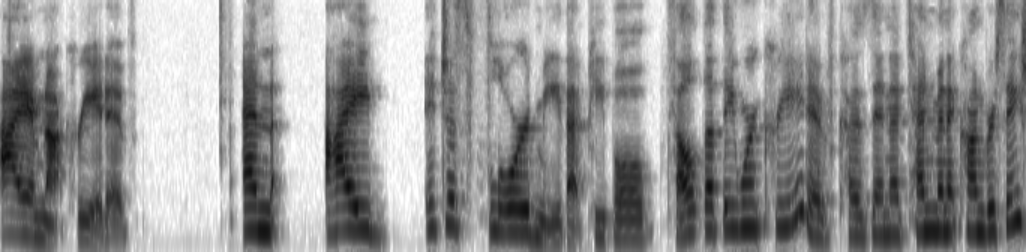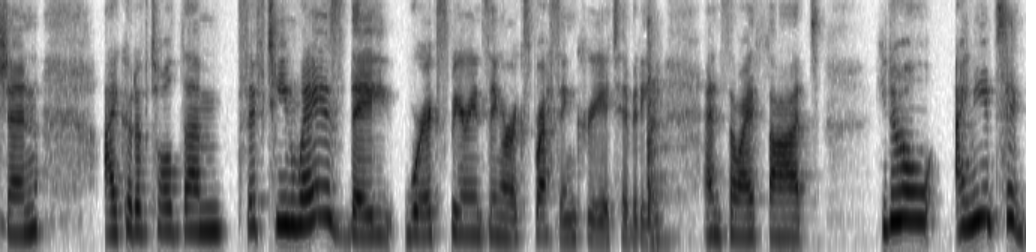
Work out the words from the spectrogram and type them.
I am not creative. And I it just floored me that people felt that they weren't creative because in a 10 minute conversation I could have told them 15 ways they were experiencing or expressing creativity. And so I thought, you know, I need to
